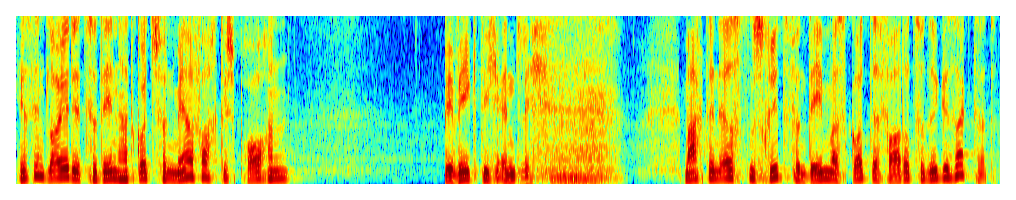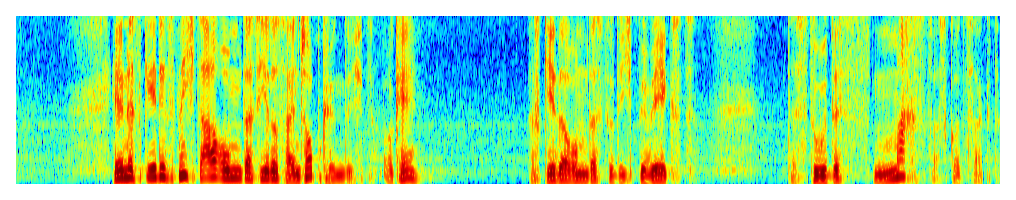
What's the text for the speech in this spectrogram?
Hier sind Leute, zu denen hat Gott schon mehrfach gesprochen beweg dich endlich. Mach den ersten Schritt von dem, was Gott, der Vater, zu dir gesagt hat. und es geht jetzt nicht darum, dass jeder seinen Job kündigt, okay? Es geht darum, dass du dich bewegst, dass du das machst, was Gott sagt.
